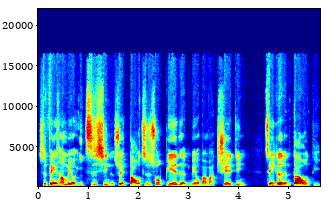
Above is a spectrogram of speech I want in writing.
是非常没有一致性的，所以导致说别人没有办法确定这个人到底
